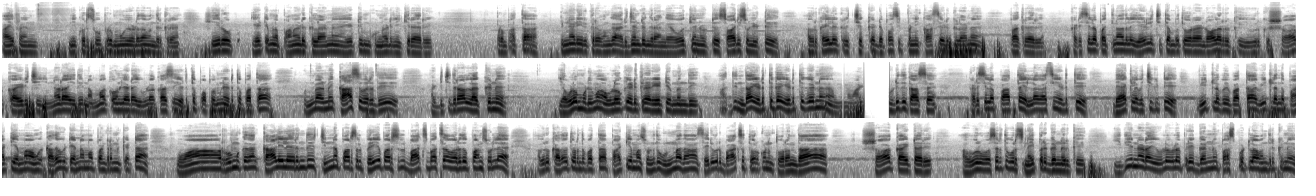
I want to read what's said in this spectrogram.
Hi friend இன்றைக்கி ஒரு super மூவியோடு தான் வந்திருக்கிறேன். ஹீரோ ஏடிஎம்மில் பணம் எடுக்கலான்னு ஏடிஎம்க்கு முன்னாடி நிற்கிறாரு அப்புறம் பார்த்தா பின்னாடி இருக்கிறவங்க அர்ஜென்ட்டுங்கிறாங்க. ஓகேன்னு விட்டு சாரி சொல்லிவிட்டு அவர் கையில் இருக்கிற செக்கை டெபாசிட் பண்ணி காசு எடுக்கலான்னு பார்க்குறாரு கடைசியில் பார்த்தீங்கன்னா அதில் ஏழு லட்சத்தி ஐம்பத்தி ஓராயிரம் டாலர் இருக்குது இவருக்கு ஷாக் ஆகிடுச்சு என்னடா இது? நம்ம அக்கௌண்ட்லடா இவ்வளோ காசு எடுத்து பார்ப்போம்னு எடுத்து பார்த்தா உண்மையாலுமே காசு வருது. அடிச்சுதுரா லக்குன்னு எவ்வளோ முடியுமோ அவ்வளோக்கு எடுக்கிறார் ஏடிஎம்லேருந்து அது இந்தா எடுத்துக்க எடுத்துக்கன்னு விடுது காசை. கடைசியில் பார்த்தா எல்லா காசையும் எடுத்து பேக்கில் வச்சுக்கிட்டு வீட்டில் போய் பார்த்தா வீட்டில் இருந்த பாட்டி அம்மா அவங்க கதவுக்கிட்ட என்னம்மா பண்ணுறேன்னு கேட்டால் வா ரூமுக்கு தான் காலையிலேருந்து சின்ன பார்சல் பெரிய பார்சல் பாக்ஸ் பாக்ஸாக வருதுப்பான்னு சொல்ல. அவரு கதவை திறந்து பார்த்தா பாட்டியம்மா சொன்னது உண்மை தான் சரி ஒரு பாக்ஸை திறக்கணும் திறந்தா ஷாக் ஆகிட்டார் அவர் ஒசரத்துக்கு ஒரு ஸ்னைப்பர் கன் இருக்குது இது என்னடா இவ்வளோ இவ்வளோ பெரிய கன்று பாஸ்போர்ட்லாம் வந்திருக்குன்னு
